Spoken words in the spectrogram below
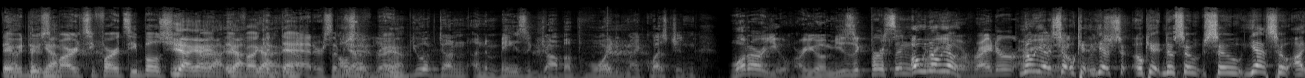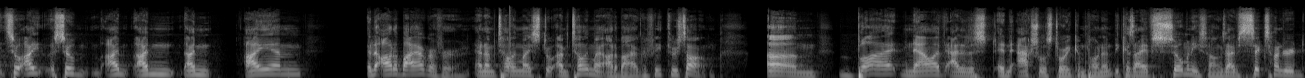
They would do thing, some yeah. artsy fartsy bullshit. Yeah, yeah, yeah, yeah, yeah, yeah. dad or some Also, shit, you, right? Yeah. you have done an amazing job of avoiding my question. What are you? Are you a music person? Oh, no, are no. you a writer? No, Are yeah. you So a okay, yeah. Twitch- So okay, no. So so yeah. So I so I so I'm I'm I'm I am an autobiographer, and I'm telling my story. I'm telling my autobiography through song. Um, but now I've added a, st- an actual story component because I have so many songs. I have 600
